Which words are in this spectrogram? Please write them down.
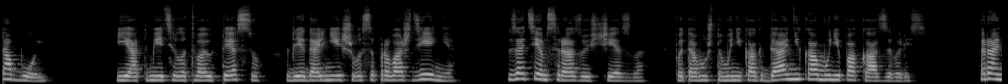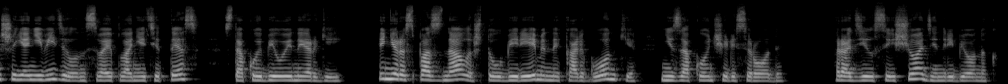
тобой. Я отметила твою Тессу для дальнейшего сопровождения, затем сразу исчезла, потому что мы никогда никому не показывались. Раньше я не видела на своей планете Тесс с такой биоэнергией и не распознала, что у беременной кальгонки не закончились роды. Родился еще один ребенок,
